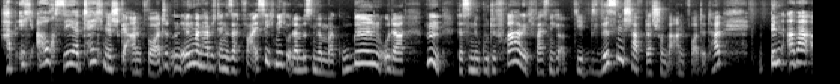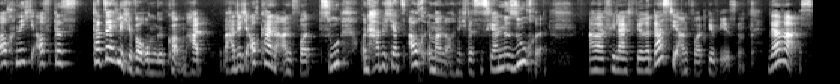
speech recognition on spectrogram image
habe ich auch sehr technisch geantwortet und irgendwann habe ich dann gesagt, weiß ich nicht oder müssen wir mal googeln oder hm, das ist eine gute Frage. Ich weiß nicht, ob die Wissenschaft das schon beantwortet hat, bin aber auch nicht auf das tatsächliche Warum gekommen hat, hatte ich auch keine Antwort zu und habe ich jetzt auch immer noch nicht. Das ist ja eine Suche. Aber vielleicht wäre das die Antwort gewesen. Wer weiß.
